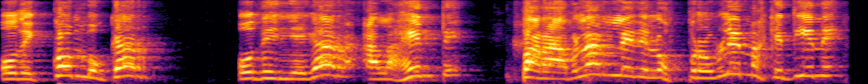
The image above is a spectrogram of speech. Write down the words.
o de convocar o de llegar a la gente para hablarle de los problemas que tiene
